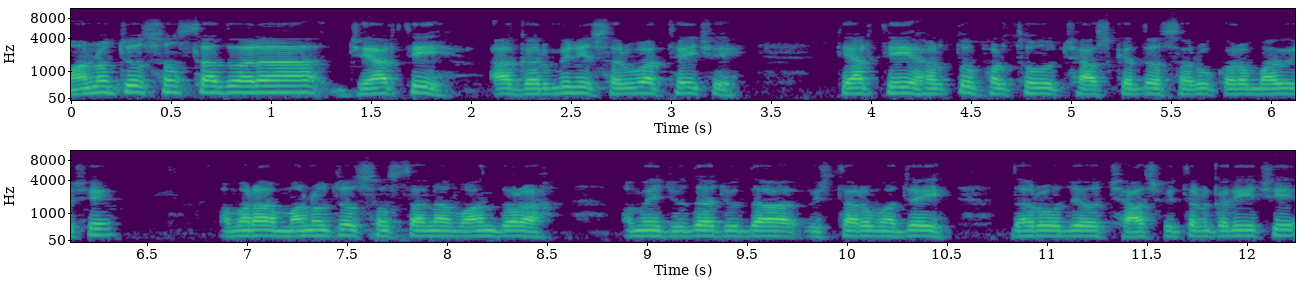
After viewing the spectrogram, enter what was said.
માનવજ્યોત સંસ્થા દ્વારા જ્યારથી આ ગરમીની શરૂઆત થઈ છે ત્યારથી હરતું ફરતું છાસ કેન્દ્ર શરૂ કરવામાં આવ્યું છે. અમારા માનવજ્યોત સંસ્થાના વાન દ્વારા અમે જુદા જુદા વિસ્તારોમાં જઈ દરરોજ છાસ વિતરણ કરીએ છીએ.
